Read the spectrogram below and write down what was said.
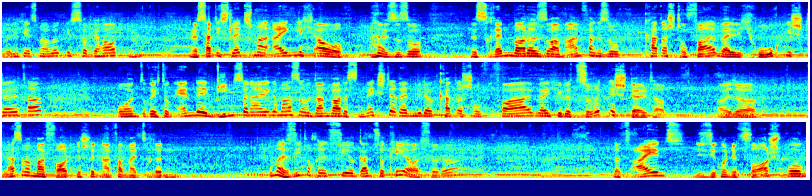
Würde ich jetzt mal wirklich so behaupten. Und das hatte ich das letzte Mal eigentlich auch. Also so, das Rennen war da so am Anfang so katastrophal, weil ich hochgestellt habe. Und Richtung Ende ging es dann einigermaßen. Und dann war das nächste Rennen wieder katastrophal, weil ich wieder zurückgestellt habe. Also, lassen wir mal fortgeschritten einfach mal drin. Guck mal, sieht doch jetzt hier ganz okay aus, oder? Platz 1, die Sekunde Vorsprung.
